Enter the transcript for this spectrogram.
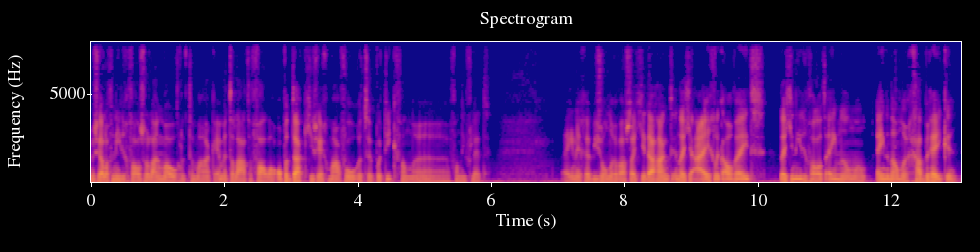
mezelf in ieder geval zo lang mogelijk te maken en me te laten vallen op het dakje, zeg maar, voor het portiek van, van die flat. Het enige bijzondere was dat je daar hangt en dat je eigenlijk al weet dat je in ieder geval het een en ander gaat breken.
